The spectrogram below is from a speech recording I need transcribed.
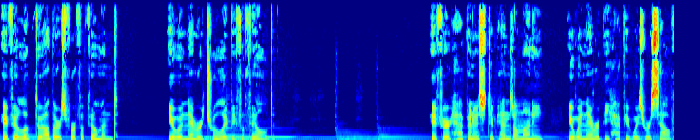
If you look to others for fulfillment, you will never truly be fulfilled. If your happiness depends on money, you will never be happy with yourself.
